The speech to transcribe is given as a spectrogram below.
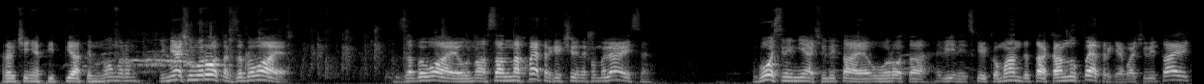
гравчиня під п'ятим номером. І м'яч у воротах забиває. Забиває у нас Анна Петрик, якщо я не помиляюся. Восьмий м'яч влітає у ворота Вінницької команди. Так, Анну Петрик, я бачу, вітають.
